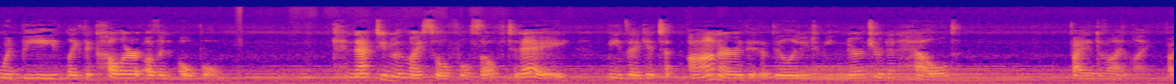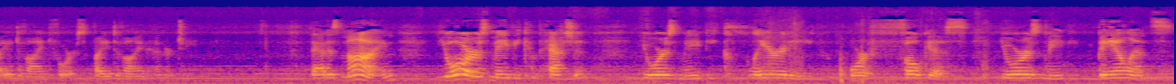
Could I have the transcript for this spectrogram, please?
would be like the color of an opal. Connecting with my soulful self today means I get to honor the ability to be nurtured and held by a divine light, by a divine force, by a divine energy. That is mine. Yours may be compassion. Yours may be clarity or focus. Yours may be balance.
